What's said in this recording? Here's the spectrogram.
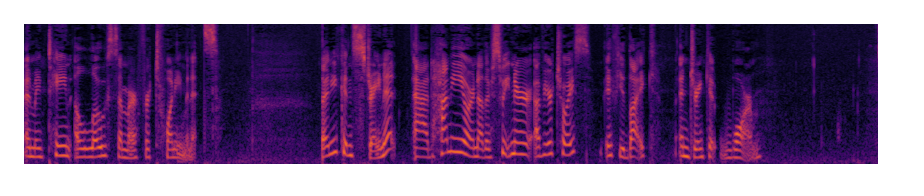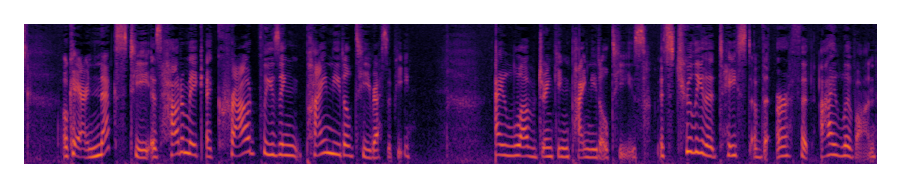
and maintain a low simmer for 20 minutes. Then you can strain it, add honey or another sweetener of your choice if you'd like, and drink it warm. Okay, our next tea is how to make a crowd pleasing pine needle tea recipe. I love drinking pine needle teas. It's truly the taste of the earth that I live on.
